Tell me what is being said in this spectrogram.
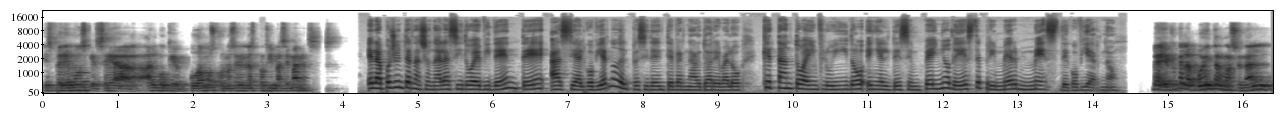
Esperemos que sea algo que podamos conocer en las próximas semanas. El apoyo internacional ha sido evidente hacia el gobierno del presidente Bernardo Arevalo. ¿Qué tanto ha influido en el desempeño de este primer mes de gobierno? yo creo que el apoyo internacional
